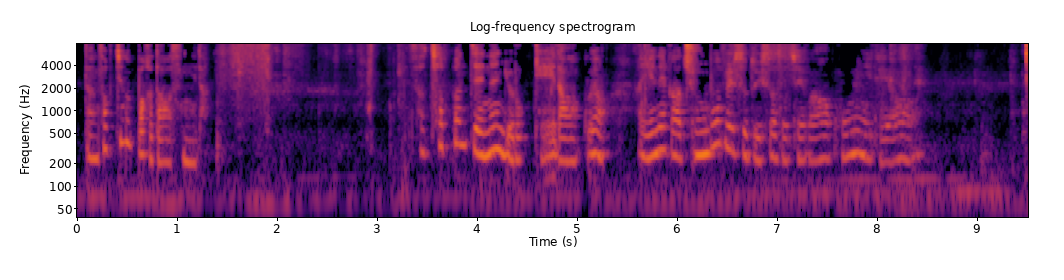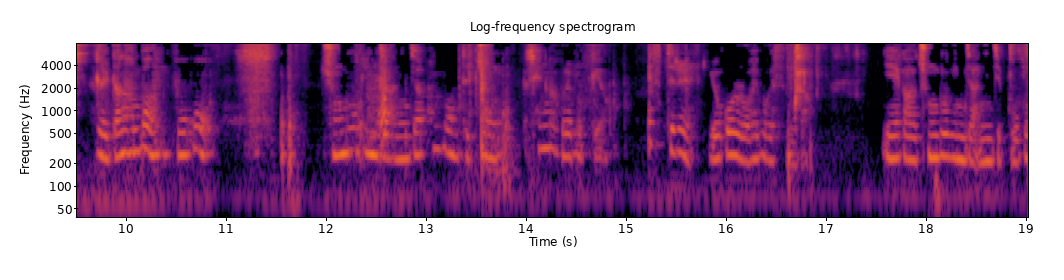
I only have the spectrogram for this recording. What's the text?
일단 석진 오빠가 나왔습니다. 그래서 첫 번째는 이렇게 나왔고요. 아 얘네가 중복일 수도 있어서 제가 고민이 돼요. 그래서 일단 한번 보고 중복인지 아닌지 한번 대충 생각을 해볼게요. 테스트를 이걸로 해보겠습니다. 얘가 중복인지 아닌지 보고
